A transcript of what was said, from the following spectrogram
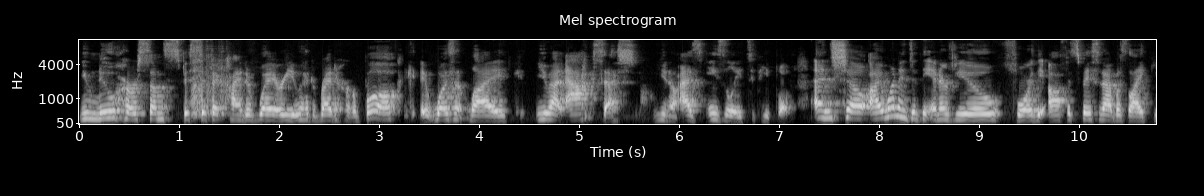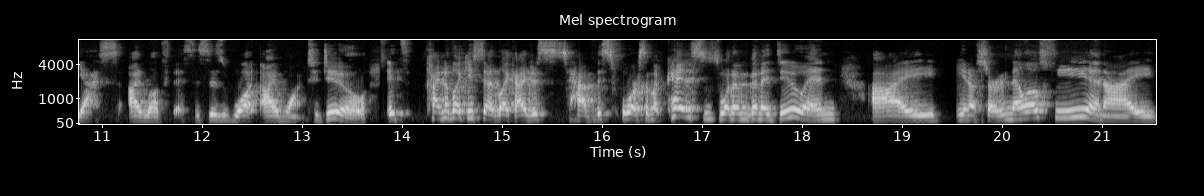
you knew her some specific kind of way or you had read her book it wasn't like you had access you know as easily to people. And so i went and did the interview for the office space and i was like yes i love this. This is what i want to do. It's kind of like you said like i just have this force. I'm like okay this is what i'm going to do. And i you know started an llc and i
